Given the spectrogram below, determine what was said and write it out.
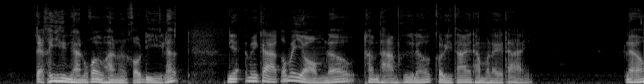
ำแต่เขายืนยันความสัมพันธ์ของเขาดีแล้วเนี่ยอเมริกาก็ไม่ยอมแล้วคำถามคือแล้วเกาหลีใต้ทำอะไรได้ แล้ว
